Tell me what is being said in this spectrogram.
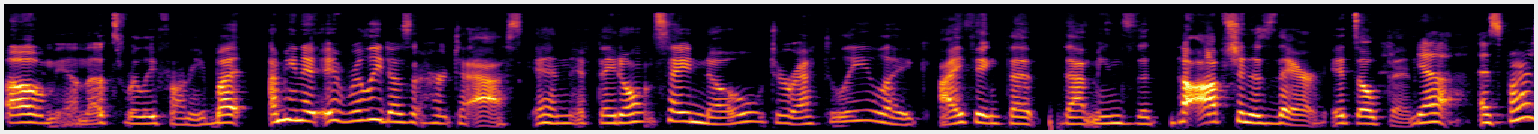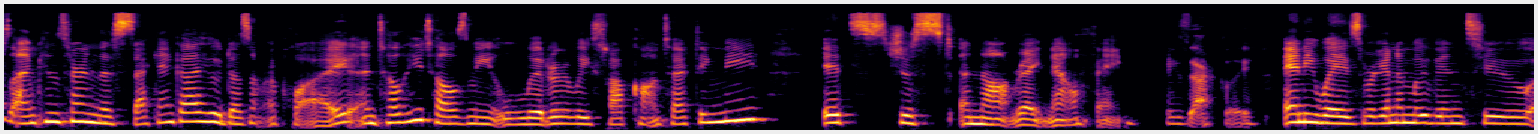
oh, man, that's really funny. But I mean, it, it really doesn't hurt to ask. And if they don't say no directly, like, I think that that means that the option is there, it's open. Yeah. As far as I'm concerned, the second guy who doesn't reply until he tells me literally stop contacting me, it's just a not right now thing. Exactly. Anyways, we're going to move into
